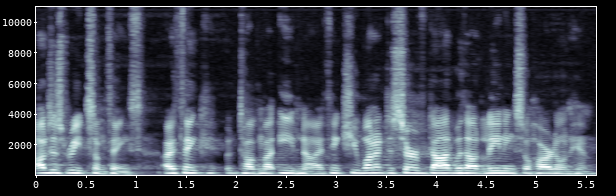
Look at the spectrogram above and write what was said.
I'll just read some things. I think, talking about Eve now, I think she wanted to serve God without leaning so hard on Him.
